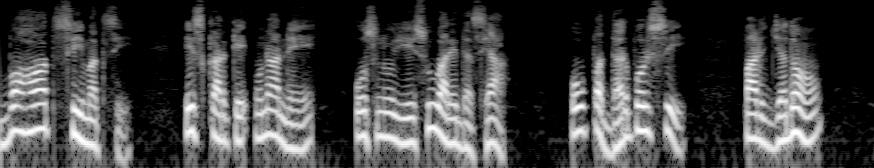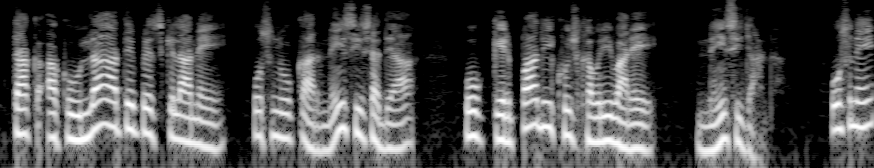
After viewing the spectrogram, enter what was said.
ਬਹੁਤ ਸੀਮਤ ਸੀ। ਇਸ ਕਰਕੇ ਉਹਨਾਂ ਨੇ ਉਸ ਨੂੰ ਯੀਸ਼ੂ ਬਾਰੇ ਦੱਸਿਆ। ਉਹ ਭੱਦਰ ਪੁਰਸ਼ ਸੀ, ਪਰ ਜਦੋਂ ਤੱਕ ਅਕੂਲਾ ਅਤੇ ਪ੍ਰਿਸਕਿਲਾ ਨੇ ਉਸ ਨੂੰ ਘਰ ਨਹੀਂ ਸੀ ਸੱਦਿਆ, ਉਹ ਕਿਰਪਾ ਦੀ ਖੁਸ਼ਖਬਰੀ ਬਾਰੇ ਨਹੀਂ ਸੀ ਜਾਣਦਾ। ਉਸ ਨੇ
